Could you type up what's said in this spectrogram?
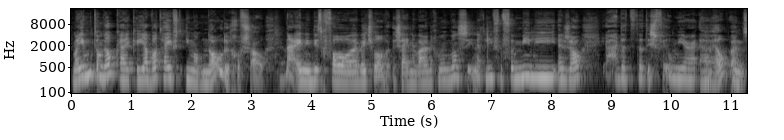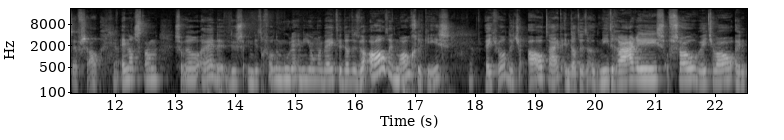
Maar je moet dan wel kijken, ja, wat heeft iemand nodig of zo. Nou, en in dit geval, eh, weet je wel, zijn er waren er gewoon waanzinnig lieve familie en zo. Ja, dat, dat is veel meer uh, helpend of zo. En als dan zowel, hè, de, dus in dit geval de moeder en de jongen weten dat het wel altijd mogelijk is. Weet je wel, dat je altijd, en dat het ook niet raar is of zo, weet je wel. En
